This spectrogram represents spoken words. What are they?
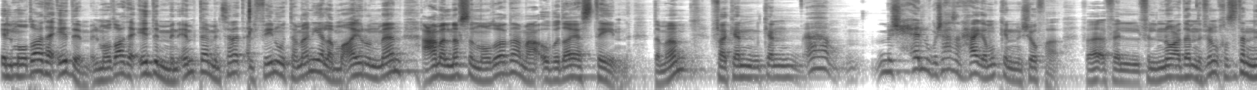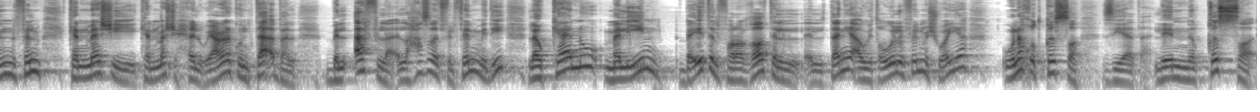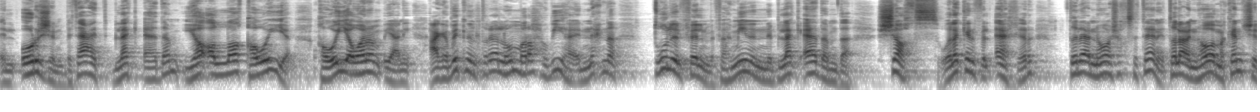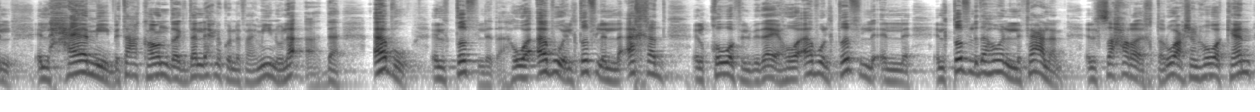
الموضوع ده قدم. الموضوع ده قدم من إمتى؟ من سنة 2008 لما ايرون مان عمل نفس الموضوع ده مع اوبدايا ستين تمام؟ فكان كان آه مش حلو مش أحسن حاجة ممكن نشوفها. في في النوع ده من الفيلم خاصة إن الفيلم كان ماشي كان ماشي حلو. يعني أنا كنت أقبل بالقفلة اللي حصلت في الفيلم دي لو كانوا ماليين بقية الفراغات ال- التانية أو يطولوا الفيلم شوية وناخد قصة زيادة. لأن القصة ال origin بتاعت بلاك آدم يا الله قوية قوية وأنا يعني عجبتني الطريقة اللي هم راحوا بيها إن إحنا طول الفيلم فاهمين إن بلاك آدم ده شخص ولكن في الآخر طلع إن هو شخص تاني طلع إن هو ما كانش ال- الحامي بتاع كوندك ده اللي إحنا كنا فاهمينه لأ ده أبو الطفل ده هو أبو الطفل اللي أخد القوة في البداية هو أبو الطفل اللي الطفل ده هو اللي فعلا السحرة اختاروه عشان هو كان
